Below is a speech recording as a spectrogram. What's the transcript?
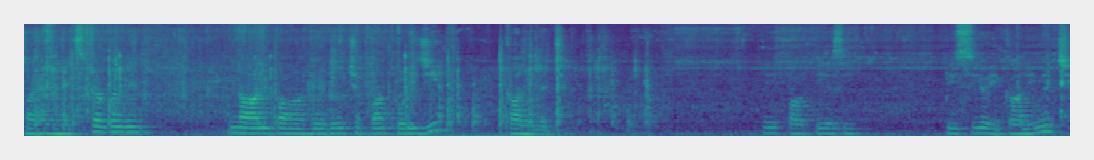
ਸਾਰਿਆਂ ਨੂੰ ਮਿਕਸ ਕਰ ਦਾਂਗੇ। ਨਾਲ ਹੀ ਪਾਵਾਂਗੇ ਇਹਦੇ ਵਿੱਚ ਆਪਾਂ ਥੋੜੀ ਜੀ ਕਾਲੀ ਮਿਰਚ। ਇਹ ਪਾਤੀ ਅਸੀਂ ਪੀਸੀ ਹੋਈ ਕਾਲੀ ਮਿਰਚ।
